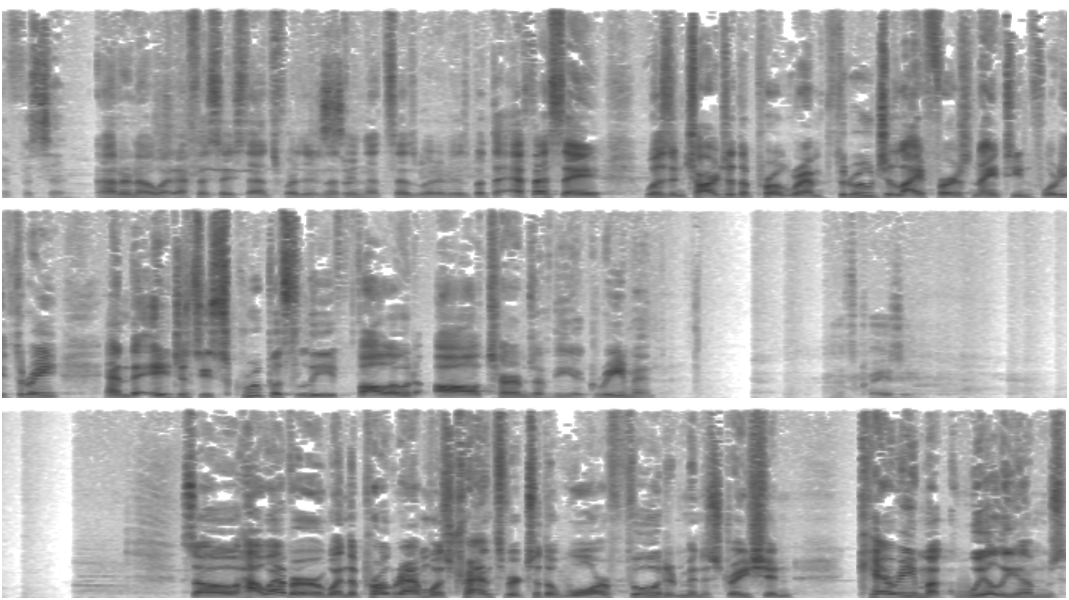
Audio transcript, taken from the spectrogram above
FSA? I don't know what FSA stands for. There's nothing that says what it is. But the FSA was in charge of the program through July 1st, 1943, and the agency scrupulously followed all terms of the agreement. That's crazy. So, however, when the program was transferred to the War Food Administration, Carey McWilliams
